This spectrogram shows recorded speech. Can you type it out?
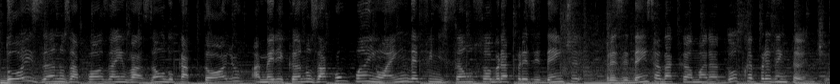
Dois anos após a invasão do Capitólio, americanos acompanham a indefinição sobre a presidência da Câmara dos Representantes.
